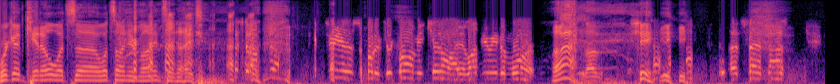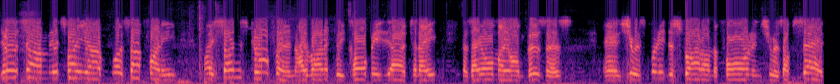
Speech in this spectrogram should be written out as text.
We're good, kiddo. What's uh, what's on your mind tonight? Two years old. If you're calling me kiddo, I love you even more. Ah, love That's fantastic. You know, it's um, it's funny. Uh, well, it's not funny. My son's girlfriend, ironically, called me uh, tonight because I own my own business, and she was pretty distraught on the phone, and she was upset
